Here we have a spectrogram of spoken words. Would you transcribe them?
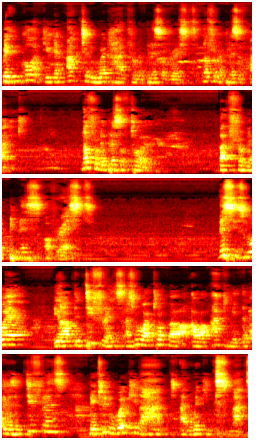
With God, you can actually work hard from a place of rest, not from a place of panic, not from a place of toil, but from a place of rest. This is where you have the difference, as we were taught by our admin, that there is a difference between working hard and working smart.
